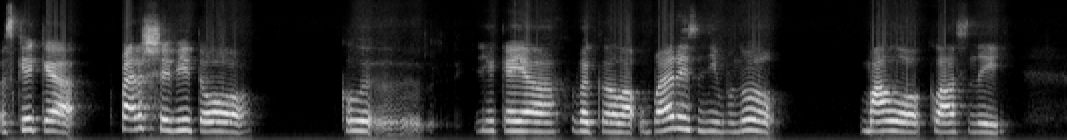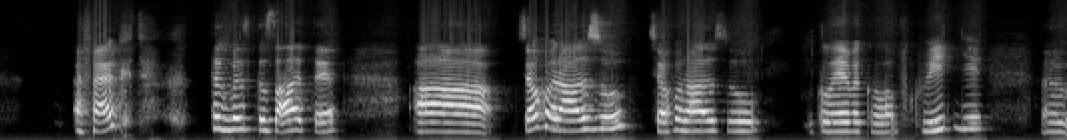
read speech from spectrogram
оскільки перше відео коли, е, яке я виклала у березні, воно мало класний ефект, так би сказати. А цього разу, цього разу, коли я виклала в квітні, е,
